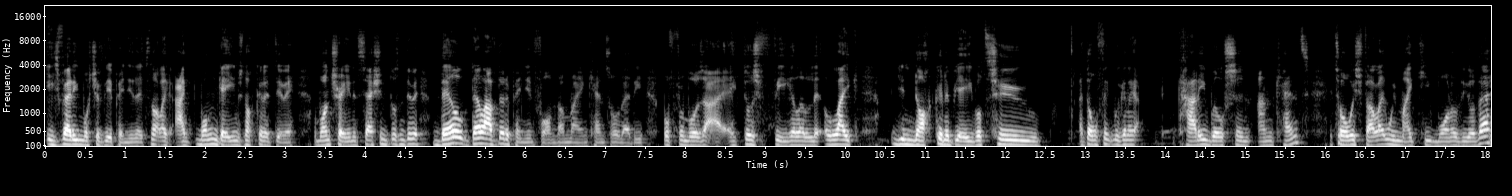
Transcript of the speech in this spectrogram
he's very much of the opinion that it's not like I, one game's not going to do it and one training session doesn't do it. They'll they'll have their opinion formed on Ryan Kent already, but from us, I, it does feel a little like you're not going to be able to. I don't think we're going to carry Wilson and Kent. It's always felt like we might keep one or the other,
